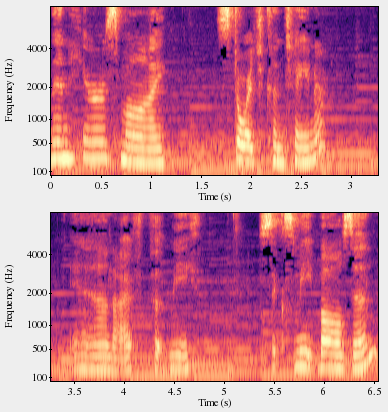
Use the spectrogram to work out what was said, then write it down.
then here's my storage container. And I've put me six meatballs in,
